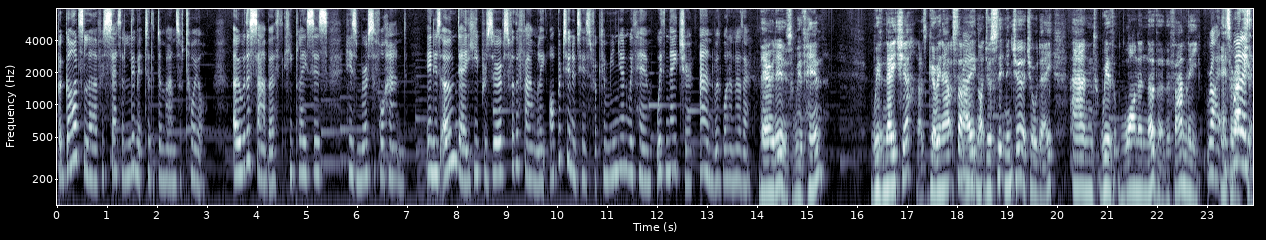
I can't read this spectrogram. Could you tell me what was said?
But God's love has set a limit to the demands of toil. Over the Sabbath, he places his merciful hand. In his own day, he preserves for the family opportunities for communion with him, with nature, and with one another. There it is with him, with nature, that's going outside, Right. not just sitting in church all day, and with one another, the family. Right, as well as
